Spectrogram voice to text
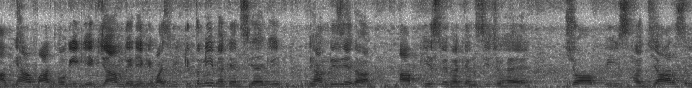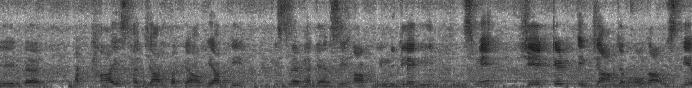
अब यहाँ बात होगी कि एग्ज़ाम देने के बाद इसमें कितनी वैकेंसी आएगी? ध्यान दीजिएगा, आपकी इसमें वैकेंसी जो है, चौबीस हज़ार से लेकर अट्ठाईस हज़ार तक क्या होगी आपकी? इसमें वैकेंसी आपकी निकलेगी। इसमें जेटेड एग्ज़ाम जब होगा, उसके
